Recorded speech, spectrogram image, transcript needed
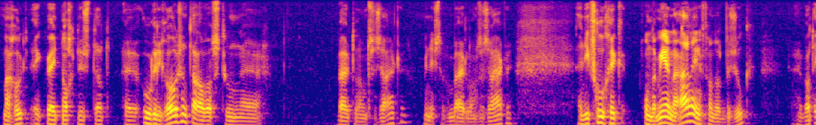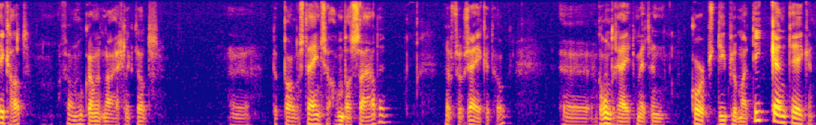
Maar goed, ik weet nog dus dat uh, Uri Rosenthal was toen Buitenlandse Zaken, minister van Buitenlandse Zaken. En die vroeg ik onder meer naar aanleiding van dat bezoek, wat ik had, van hoe kan het nou eigenlijk dat de Palestijnse ambassade, nou, zo zei ik het ook, rondrijdt met een korps diplomatiek kenteken.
